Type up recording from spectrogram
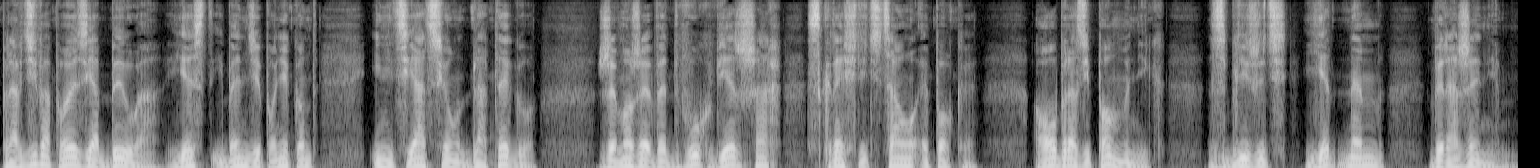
Prawdziwa poezja była, jest i będzie poniekąd inicjacją dlatego, że może we dwóch wierszach skreślić całą epokę, a obraz i pomnik zbliżyć jednym wyrażeniem.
